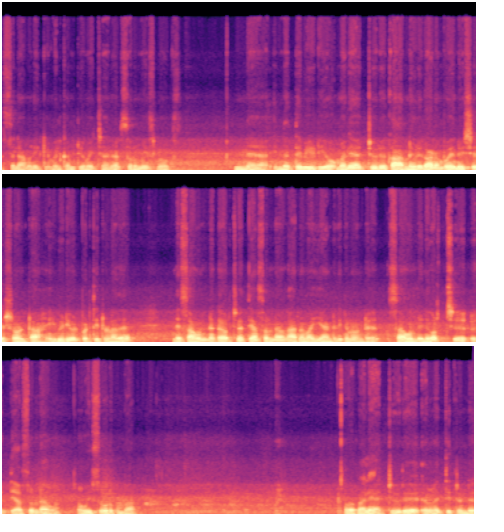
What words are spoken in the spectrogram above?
അസ്സലാമലൈക്കും. Welcome to my channel Surami's vlogs പിന്നെ ഇന്നത്തെ വീഡിയോ മലയാറ്റൂർ കാർണിവൽ കാണാൻ പോയതിന്റെ വിശേഷമാണ് കേട്ടോ ഈ വീഡിയോ ഉൾപ്പെടുത്തിയിട്ടുള്ളത് പിന്നെ സൗണ്ടിനൊക്കെ കുറച്ച് വ്യത്യാസം ഉണ്ടാകും കാരണം വയ്യാണ്ടിരിക്കുന്നതുകൊണ്ട് സൗണ്ടിന് കുറച്ച് വ്യത്യാസം ഉണ്ടാകും വോയിസ് കൊടുക്കുമ്പോൾ അപ്പോൾ മലയാറ്റൂർ ഞങ്ങൾ എത്തിയിട്ടുണ്ട്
